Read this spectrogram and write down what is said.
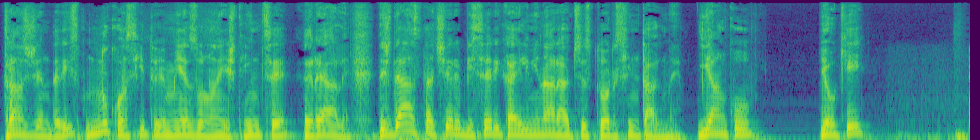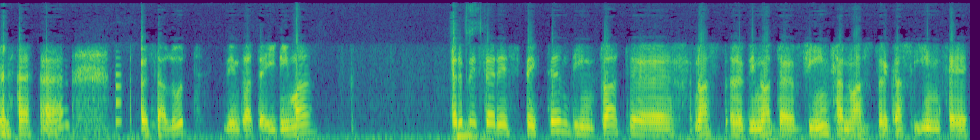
transgenderism nu constituie miezul unei științe reale. Deci de asta cere biserica eliminarea acestor sintagme. Iancu, e ok? Salut din toată inima. Trebuie să respectăm din toată noastră, din toată ființa noastră ca ființe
